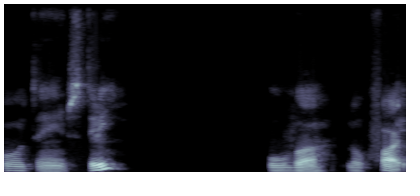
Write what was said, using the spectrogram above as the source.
4 times 3 over log 5.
